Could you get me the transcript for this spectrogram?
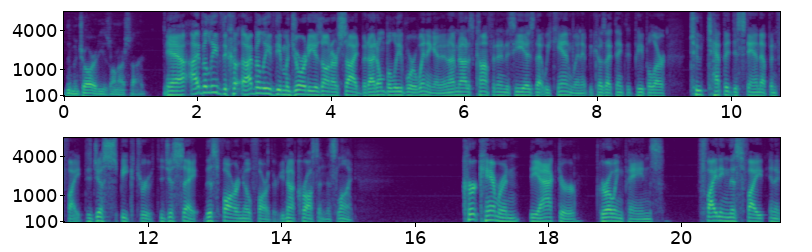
the majority is on our side. Yeah, I believe the I believe the majority is on our side, but I don't believe we're winning it, and I'm not as confident as he is that we can win it because I think that people are too tepid to stand up and fight, to just speak truth, to just say this far, no farther. You're not crossing this line. Kirk Cameron, the actor, Growing Pains, fighting this fight in a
